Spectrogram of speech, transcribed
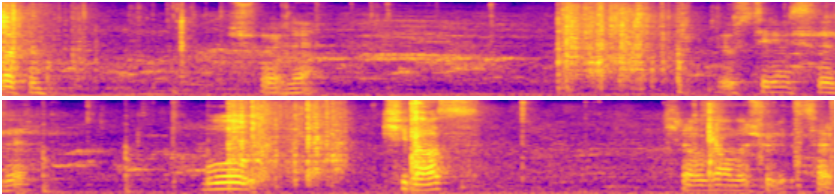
Bakın. Şöyle. Göstereyim size de. Bu kiraz. Kirazdan da şöyle ser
